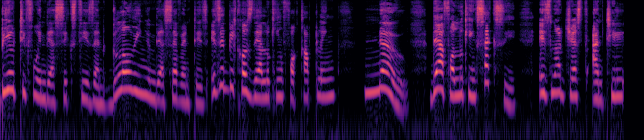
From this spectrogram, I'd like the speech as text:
beautiful in their 60s and glowing in their 70s. Is it because they are looking for coupling? No. Therefore, looking sexy is not just until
